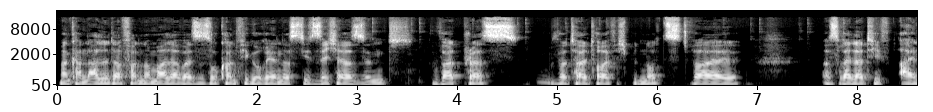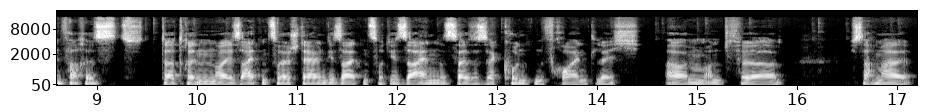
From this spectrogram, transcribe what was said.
Man kann alle davon normalerweise so konfigurieren, dass die sicher sind. WordPress wird halt häufig benutzt, weil es relativ einfach ist, da drin neue Seiten zu erstellen, die Seiten zu designen. Es ist also sehr kundenfreundlich ähm, und für ich sag mal,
